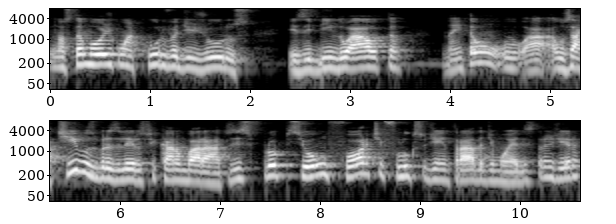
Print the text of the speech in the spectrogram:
Nós estamos hoje com a curva de juros exibindo alta. Né? Então, os ativos brasileiros ficaram baratos. Isso propiciou um forte fluxo de entrada de moeda estrangeira.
